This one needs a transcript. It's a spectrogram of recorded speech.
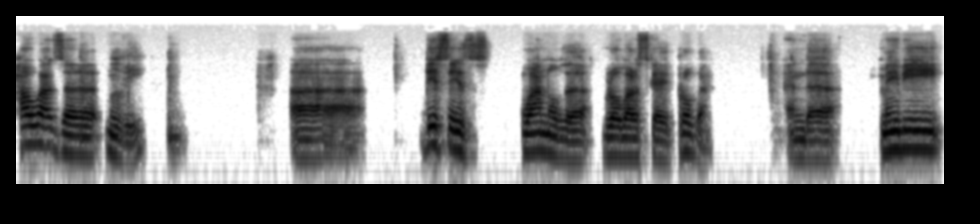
how was the movie? Uh, this is one of the global scale program. And uh, maybe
